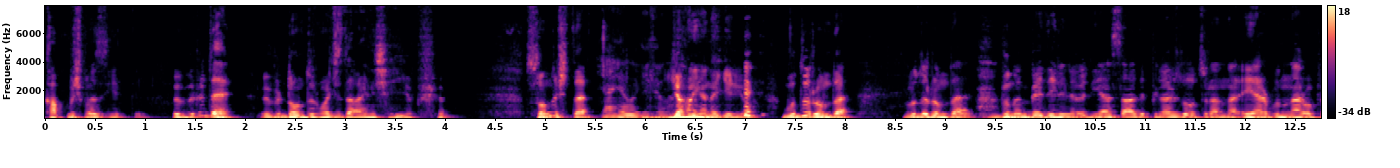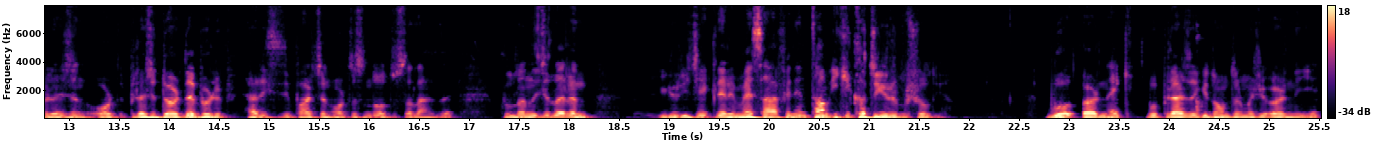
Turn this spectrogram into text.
kapmış vaziyetteyim. Öbürü de öbür dondurmacı da aynı şeyi yapıyor. Sonuçta Yan yana geliyorlar. yan yana geliyor. bu durumda bu durumda bunun bedelini ödeyen sadece plajda oturanlar eğer bunlar o plajın or- plajı dörde bölüp her ikisi parçanın ortasında otursalardı kullanıcıların yürüyecekleri mesafenin tam iki katı yürümüş oluyor. Bu örnek, bu plajdaki dondurmacı örneği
